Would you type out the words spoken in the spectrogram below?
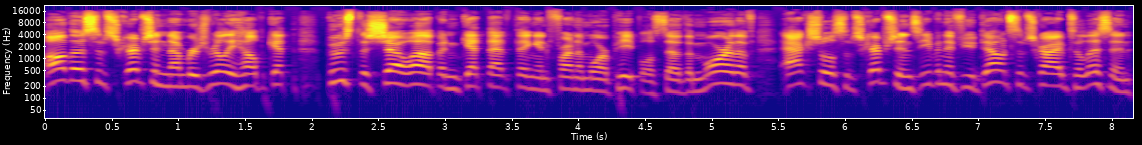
All those subscription numbers really help get boost the show up and get that thing in front of more people. So the more of the actual subscriptions, even if you don't subscribe to listen,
